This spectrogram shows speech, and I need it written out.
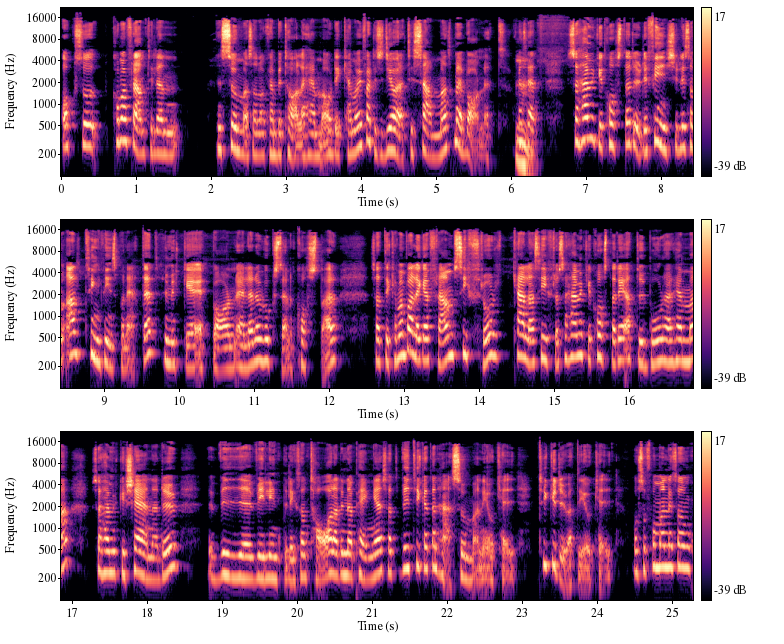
och så komma fram till en, en summa som de kan betala hemma och det kan man ju faktiskt göra tillsammans med barnet. Säga att, så här mycket kostar du. Det finns ju liksom, allting finns på nätet, hur mycket ett barn eller en vuxen kostar. Så att det kan man bara lägga fram siffror, kalla siffror. Så här mycket kostar det att du bor här hemma. Så här mycket tjänar du. Vi vill inte liksom ta alla dina pengar så att vi tycker att den här summan är okej. Tycker du att det är okej? Och så får man liksom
